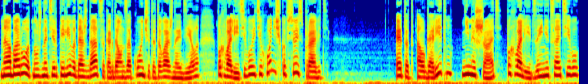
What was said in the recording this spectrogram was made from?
Наоборот, нужно терпеливо дождаться, когда он закончит это важное дело, похвалить его и тихонечко все исправить. Этот алгоритм «не мешать», «похвалить за инициативу»,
